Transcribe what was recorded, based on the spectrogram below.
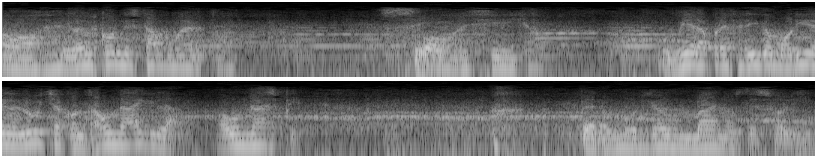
Oh, el halcón está muerto. Sí. Pobrecillo. Hubiera preferido morir en lucha contra un águila o un áspid. Pero murió en manos de Solín.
